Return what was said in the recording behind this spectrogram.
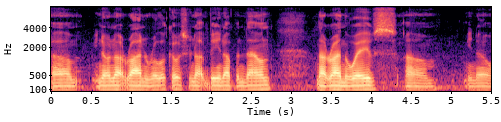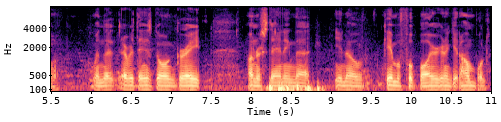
Um, you know, not riding a roller coaster, not being up and down, not riding the waves. Um, you know, when the, everything's going great, understanding that you know, game of football, you're going to get humbled.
